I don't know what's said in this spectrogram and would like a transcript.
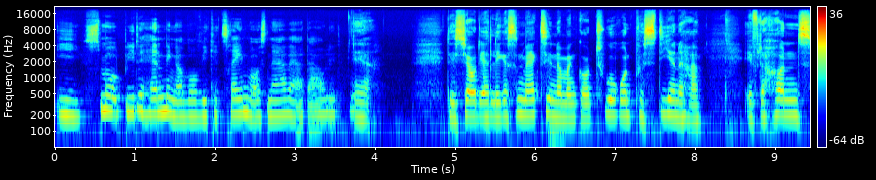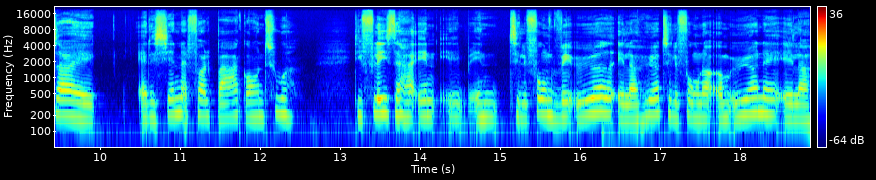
i små bitte handlinger, hvor vi kan træne vores nærvær dagligt. Ja. Det er sjovt, jeg lægger sådan mærke til, når man går tur rundt på stierne her. Efterhånden så øh, er det sjældent, at folk bare går en tur. De fleste har en, en telefon ved øret, eller høretelefoner om ørerne, eller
